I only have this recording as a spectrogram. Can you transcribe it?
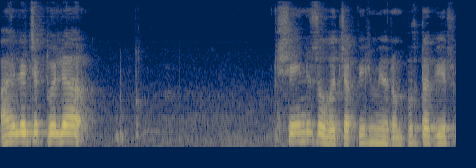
ailecek böyle şeyiniz olacak bilmiyorum. Burada bir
